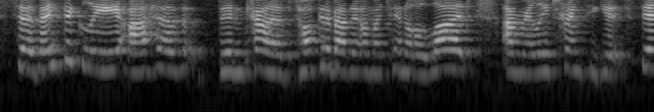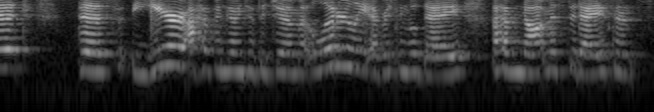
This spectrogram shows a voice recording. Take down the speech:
So basically i have been kind of talking about it on my channel a lot. I'm really trying to get fit. This year i have been going to the gym literally every single day. I have not missed a day since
